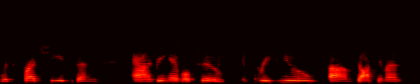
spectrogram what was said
with spreadsheets and and being able to review um, documents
